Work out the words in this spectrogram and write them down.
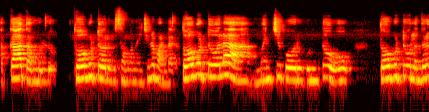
అక్కా తమ్ముళ్ళు తోబుట్టువులకు సంబంధించిన పండగ. తోబుట్టువుల మంచి కోరుకుంటూ తోబుట్టువులందరూ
